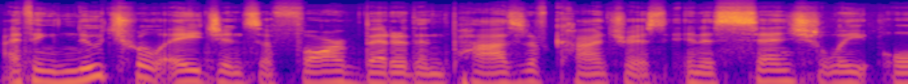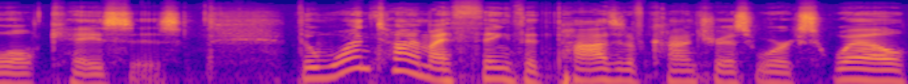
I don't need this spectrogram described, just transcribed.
I think neutral agents are far better than positive contrast in essentially all cases. The one time I think that positive contrast works well,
